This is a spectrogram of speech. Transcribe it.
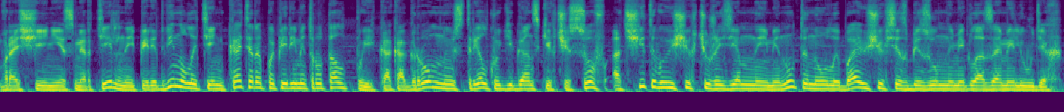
Вращение смертельной передвинуло тень катера по периметру толпы, как огромную стрелку гигантских часов, отсчитывающих чужеземные минуты на улыбающихся с безумными глазами людях.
